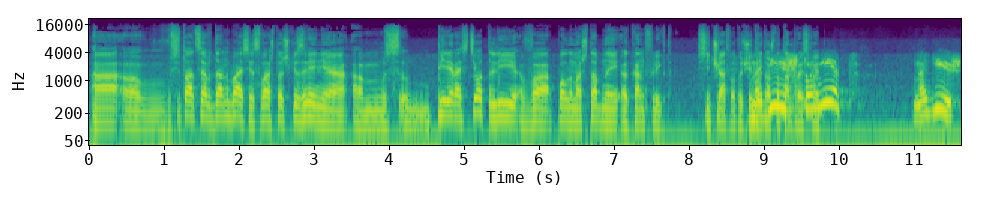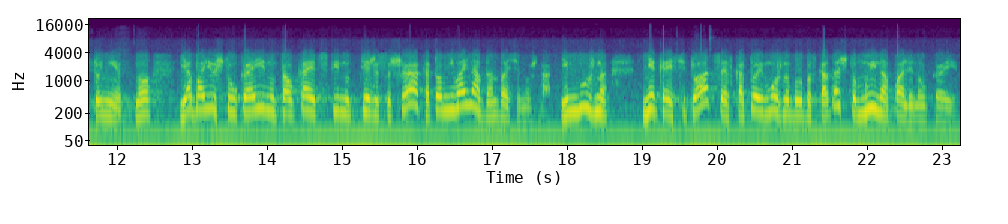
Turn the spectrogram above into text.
А э, ситуация в Донбассе, с вашей точки зрения, э, с, перерастет ли в полномасштабный э, конфликт сейчас, вот учитывая Надеюсь, то, что там происходит? Что нет. Надеюсь, что нет. Но я боюсь, что Украину толкает в спину те же США, которым не война в Донбассе нужна. Им нужна некая ситуация, в которой можно было бы сказать, что мы напали на Украину.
